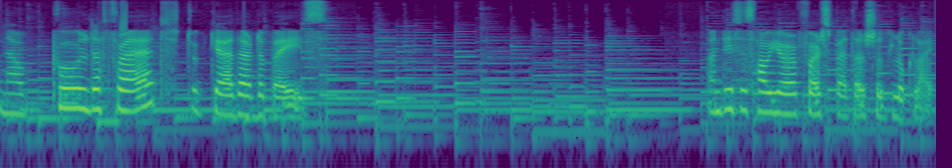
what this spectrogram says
Now pull the thread to gather the base. And this is how your first petal should look like.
